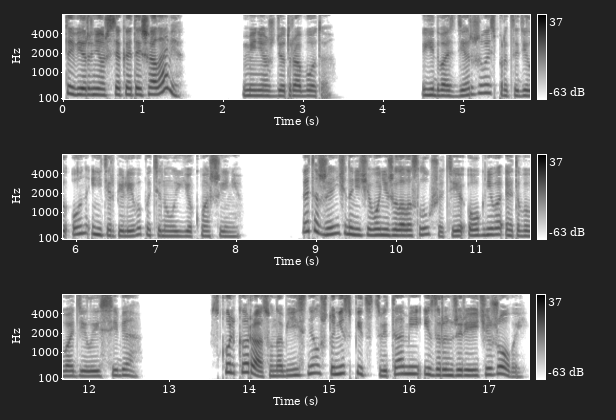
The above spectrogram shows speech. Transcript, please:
«Ты вернешься к этой шалаве?» «Меня ждет работа». Едва сдерживаясь, процедил он и нетерпеливо потянул ее к машине. Эта женщина ничего не желала слушать, и Огнева это выводило из себя. Сколько раз он объяснял, что не спит с цветами из оранжереи Чижовой.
